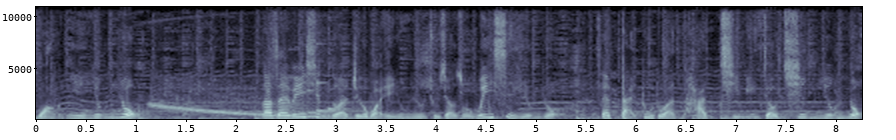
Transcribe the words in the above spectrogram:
网页应用。那在微信端，这个网页应用就叫做微信应用；在百度端，它起名叫轻应用。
